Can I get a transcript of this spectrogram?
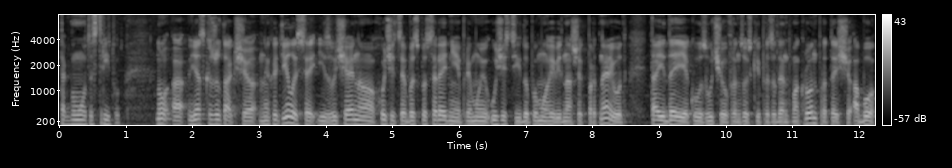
так би мовити, стрій тут. Ну я скажу так, що не хотілося, і звичайно, хочеться безпосередньої прямої участі і допомоги від наших партнерів. От та ідея, яку озвучив французький президент Макрон, про те, що або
